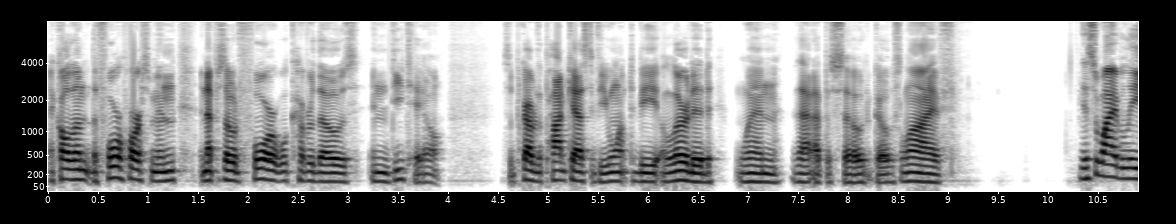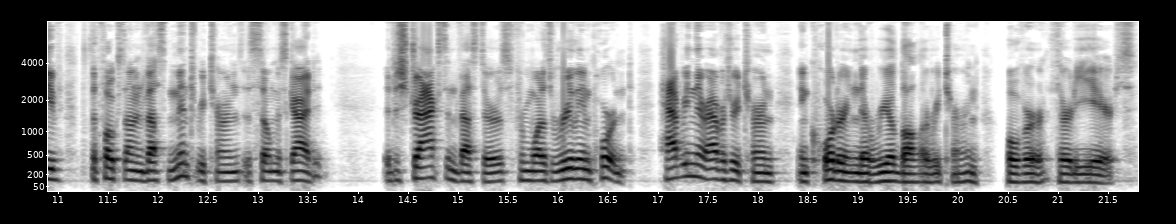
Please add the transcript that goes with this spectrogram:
I call them the Four Horsemen, and episode four will cover those in detail. Subscribe to the podcast if you want to be alerted when that episode goes live. This is why I believe that the focus on investment returns is so misguided. It distracts investors from what is really important, having their average return and quartering their real dollar return over 30 years.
